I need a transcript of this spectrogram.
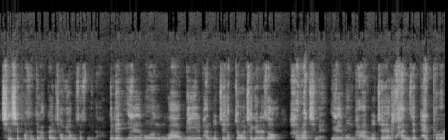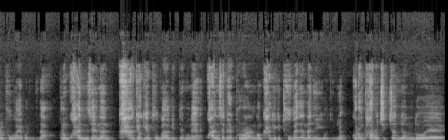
70% 가까이 점유하고 있었습니다. 근데 일본과 미일 반도체 협정을 체결해서 하루아침에 일본 반도체에 관세 100%를 부과해 버립니다. 그럼 관세는 가격에 부과하기 때문에 관세 100%라는 건 가격이 두 배 된다는 얘기거든요. 그럼 바로 직전 연도에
